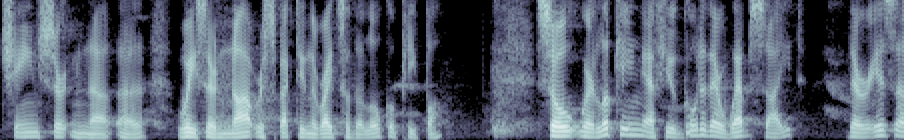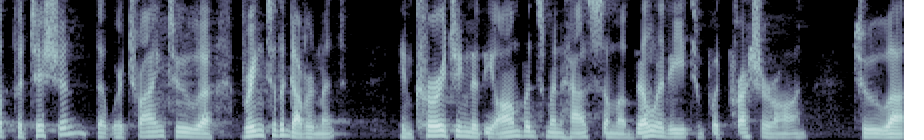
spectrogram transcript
change certain uh, uh, ways they're not respecting the rights of the local people. So we're looking, if you go to their website, there is a petition that we're trying to uh, bring to the government, encouraging that the ombudsman has some ability to put pressure on to uh,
